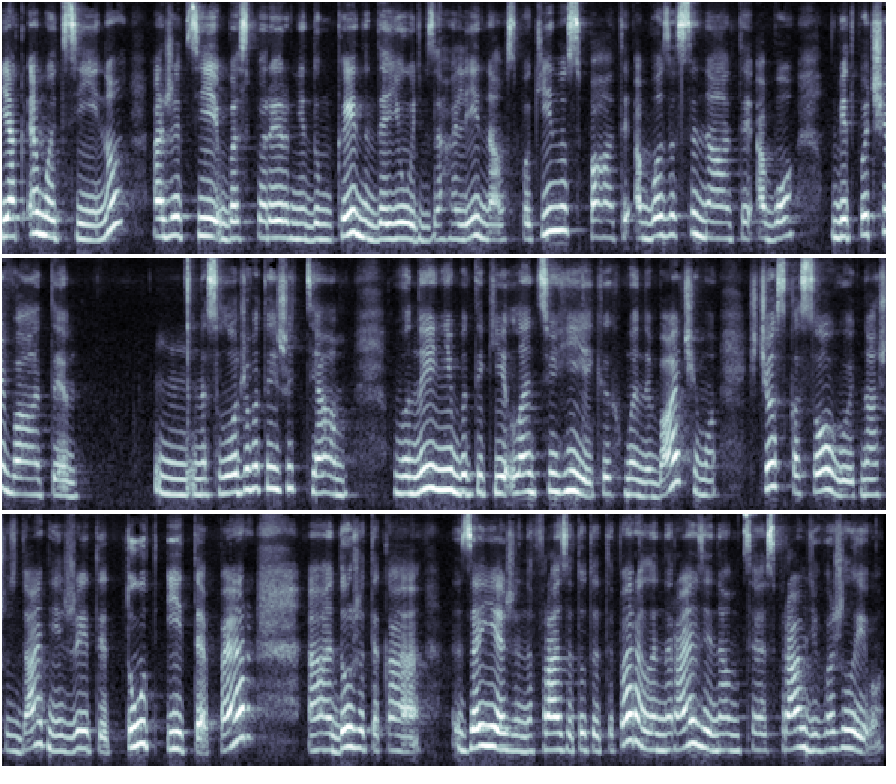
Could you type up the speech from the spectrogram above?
як емоційно, адже ці безперервні думки не дають взагалі нам спокійно спати, або засинати, або відпочивати насолоджуватись життям. Вони ніби такі ланцюги, яких ми не бачимо, що скасовують нашу здатність жити тут і тепер. Дуже така заєжена фраза тут і тепер, але наразі нам це справді важливо.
